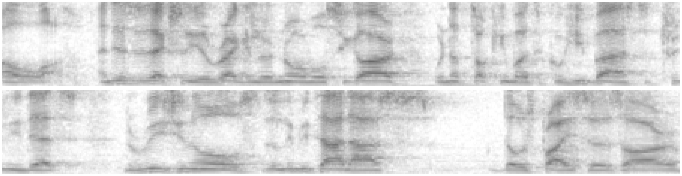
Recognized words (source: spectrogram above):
a lot. And this is actually a regular normal cigar. We're not talking about the Cohibas, the Trinidades, the regionals, the limitadas. Those prices are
